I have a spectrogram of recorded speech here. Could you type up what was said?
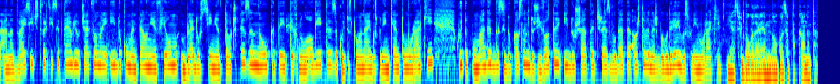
а на 24 септември очакваме и документалния филм Бледо-синя точка за науката и технологиите, за които спомена и господин Кенто Мураки, които помагат да се докоснем до живота и душата чрез водата. Още веднъж благодаря ви, господин Мураки. И аз ви благодаря много за поканата.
